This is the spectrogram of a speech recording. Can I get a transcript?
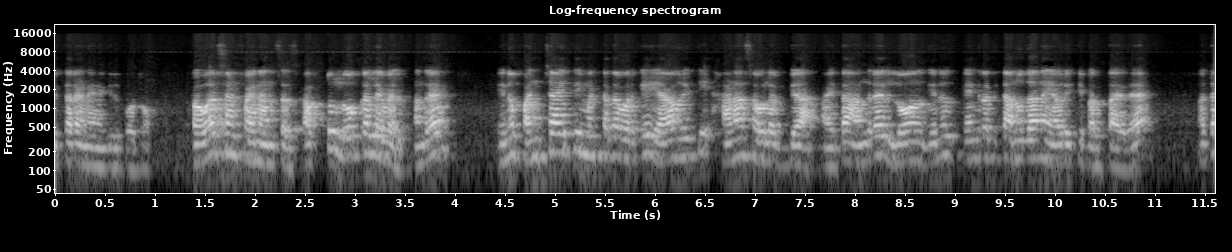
ವಿತರಣೆ ಆಗಿರ್ಬೋದು. Powers and finances up to local level ಅಂದ್ರೆ, ಏನು ಪಂಚಾಯತಿ ಮಟ್ಟದವರೆಗೆ ಯಾವ ರೀತಿ ಹಣ ಸೌಲಭ್ಯ, ಆಯ್ತಾ? ಅಂದ್ರೆ ಲೋನ್ ಏನು ಕೇಂದ್ರದಿಂದ ಅನುದಾನ ಯಾವ ರೀತಿ ಬರ್ತಾ ಇದೆ, ಮತ್ತೆ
